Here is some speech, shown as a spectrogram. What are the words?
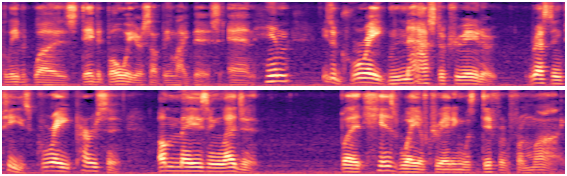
believe it was David Bowie or something like this, and him, he's a great master creator. Rest in peace. Great person. Amazing legend. But his way of creating was different from mine,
